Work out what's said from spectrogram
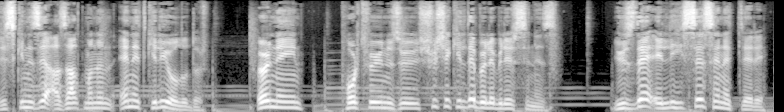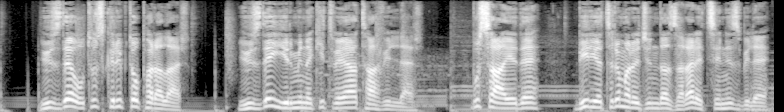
riskinizi azaltmanın en etkili yoludur. Örneğin, portföyünüzü şu şekilde bölebilirsiniz. %50 hisse senetleri, %30 kripto paralar, %20 nakit veya tahviller. Bu sayede bir yatırım aracında zarar etseniz bile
